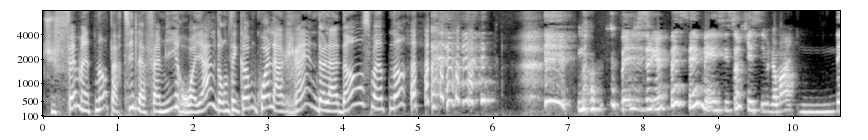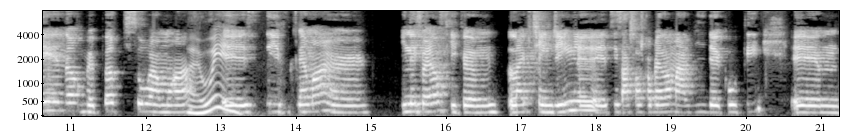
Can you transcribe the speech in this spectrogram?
tu fais maintenant partie de la famille royale, donc t'es comme quoi la reine de la danse maintenant? Non, ben je dirais pas ça, mais c'est sûr que c'est vraiment une énorme porte qui s'ouvre à moi. Ben oui. C'est vraiment un, une expérience qui est comme life changing. Là. sais, ça change complètement ma vie de côté. Euh,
